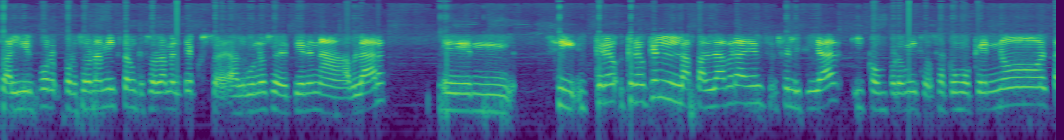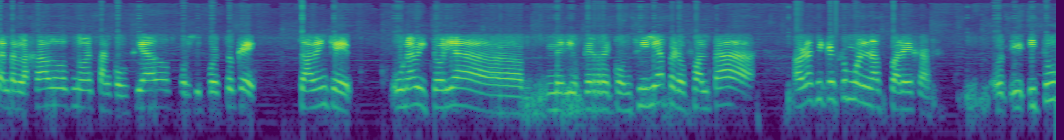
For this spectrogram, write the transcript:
salir por, por zona mixta, aunque solamente pues, algunos se detienen a hablar. Eh, sí, creo, creo que la palabra es felicidad y compromiso, o sea, como que no están relajados, no están confiados, por supuesto que saben que una victoria medio que reconcilia, pero falta, ahora sí que es como en las parejas. Y, y tú,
